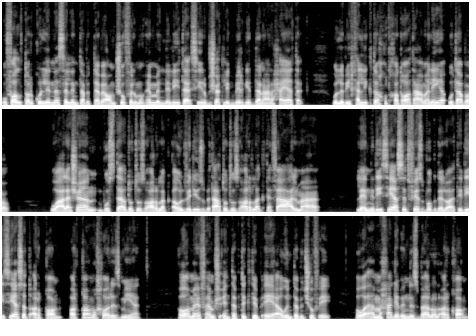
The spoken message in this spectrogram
وفلتر كل الناس اللي انت بتتابعهم. شوف المهم اللي ليه تأثير بشكل كبير جدا على حياتك واللي بيخليك تاخد خطوات عملية وتابعه. وعلشان بوستاته تظهر لك أو ال videos بتاعته تظهر لك تفاعل معاه لأن دي سياسة فيسبوك دلوقتي دي سياسة أرقام أرقام وخوارزميات. هو ما يفهمش أنت بتكتب إيه أو أنت بتشوف إيه. هو أهم حاجة بالنسبة له الأرقام.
